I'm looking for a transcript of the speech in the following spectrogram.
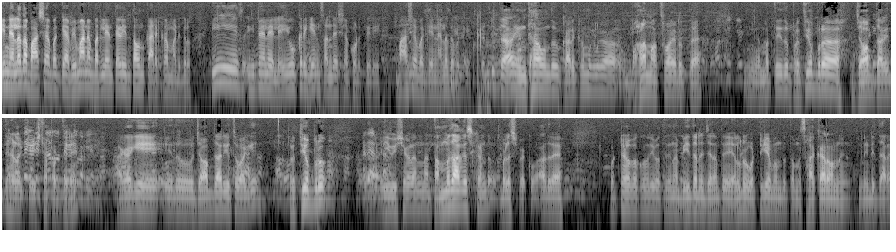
ಈ ನೆಲದ ಭಾಷೆಯ ಬಗ್ಗೆ ಅಭಿಮಾನ ಬರಲಿ ಅಂತೇಳಿ ಇಂಥ ಒಂದು ಕಾರ್ಯಕ್ರಮ ಮಾಡಿದರು. ಈ ಹಿನ್ನೆಲೆಯಲ್ಲಿ ಯುವಕರಿಗೆ ಏನು ಸಂದೇಶ ಕೊಡ್ತೀರಿ? ಭಾಷೆ ಬಗ್ಗೆ ನೆಲದ ಬಗ್ಗೆ? ಖಂಡಿತ ಇಂಥ ಒಂದು ಕಾರ್ಯಕ್ರಮಗಳಿಗೆ ಬಹಳ ಮಹತ್ವ ಇರುತ್ತೆ. ಮತ್ತು ಇದು ಪ್ರತಿಯೊಬ್ಬರ ಜವಾಬ್ದಾರಿ ಅಂತ ಹೇಳೋಕ್ಕೆ ಇಷ್ಟಪಡ್ತೀನಿ. ಹಾಗಾಗಿ ಇದು ಜವಾಬ್ದಾರಿಯುತವಾಗಿ ಪ್ರತಿಯೊಬ್ಬರು ಈ ವಿಷಯಗಳನ್ನು ತಮ್ಮದಾಗಿಸ್ಕೊಂಡು ಬೆಳೆಸಬೇಕು. ಆದರೆ ಒಟ್ಟು ಹೇಳಬೇಕು ಅಂದರೆ ಇವತ್ತು ದಿನ ಬೀದರ್ನ ಜನತೆ ಎಲ್ಲರೂ ಒಟ್ಟಿಗೆ ಬಂದು ತಮ್ಮ ಸಹಕಾರವನ್ನು ನೀಡಿದ್ದಾರೆ.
